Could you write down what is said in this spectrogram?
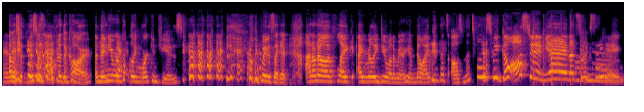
And Oh, then- so this was after the car, and then you were Yeah. probably more confused. Yeah. Like, wait a second. I don't know if like I really do want to marry him. No, I think that's awesome. That's really sweet. Go Austin. Yay. That's so exciting.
